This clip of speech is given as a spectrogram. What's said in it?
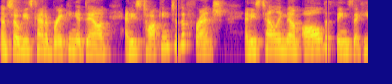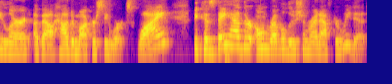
And so he's kind of breaking it down and he's talking to the French and he's telling them all the things that he learned about how democracy works. Why? Because they had their own revolution right after we did.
